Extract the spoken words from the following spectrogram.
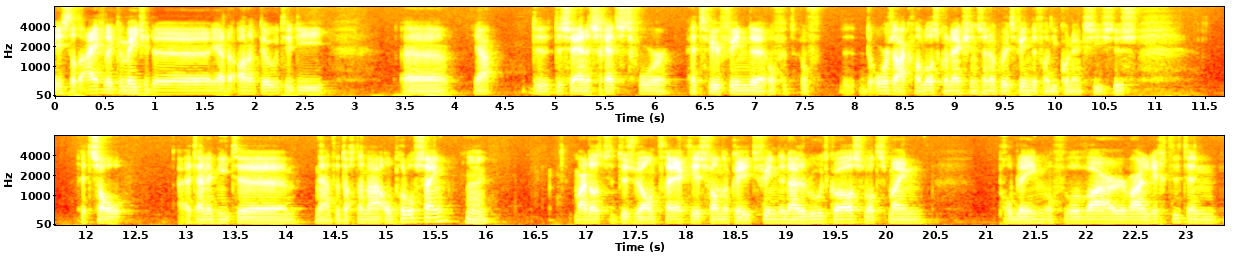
is dat eigenlijk een beetje de, ja, de anekdote die eh, ja, de, de scène schetst voor het weer vinden. Of, het, of de, oorzaak van lost connections en ook weer het vinden van die connecties. Dus het zal uiteindelijk niet eh, nou, de dag daarna opgelost zijn. Nee. Maar dat het dus wel een traject is van oké, het vinden naar de root cause. Wat is mijn probleem of waar, waar ligt het? En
